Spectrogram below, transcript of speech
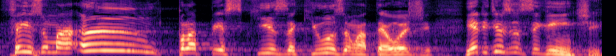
fez uma ampla pesquisa que usam até hoje, e ele diz o seguinte:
